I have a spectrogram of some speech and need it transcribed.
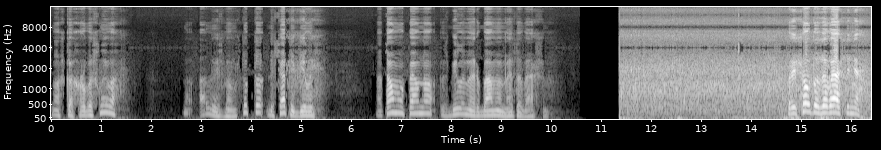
Ножка хробослива. Ну, але візьмемо. Тобто 10-й білий. На тому, певно, з білими грибами ми завершимо. Прийшов до завершення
